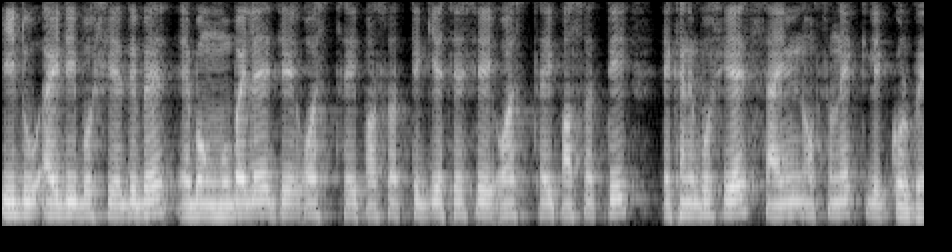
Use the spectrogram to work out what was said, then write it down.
ইডু আইডি বসিয়ে দেবে এবং মোবাইলে যে অস্থায়ী পাসওয়ার্ডটি গিয়েছে সেই অস্থায়ী পাসওয়ার্ডটি এখানে বসিয়ে সাইন ইন অপশনে ক্লিক করবে।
